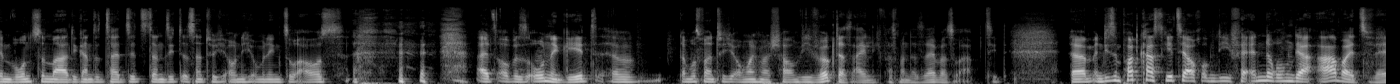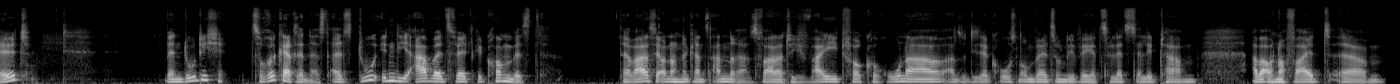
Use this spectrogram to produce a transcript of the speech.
im Wohnzimmer die ganze Zeit sitzt, dann sieht es natürlich auch nicht unbedingt so aus, als ob es ohne geht. Äh, da muss man natürlich auch manchmal schauen, wie wirkt das eigentlich, was man da selber so abzieht. Ähm, in diesem Podcast geht es ja auch um die Veränderung der Arbeitswelt. Wenn du dich zurückerinnerst, als du in die Arbeitswelt gekommen bist, da war es ja auch noch eine ganz andere. Es war natürlich weit vor Corona, also dieser großen Umwälzung, die wir jetzt zuletzt erlebt haben, aber auch noch weit ähm,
